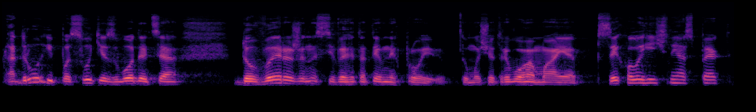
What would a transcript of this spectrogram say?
А другий, по суті, зводиться до вираженості вегетативних проявів, тому що тривога має психологічний аспект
